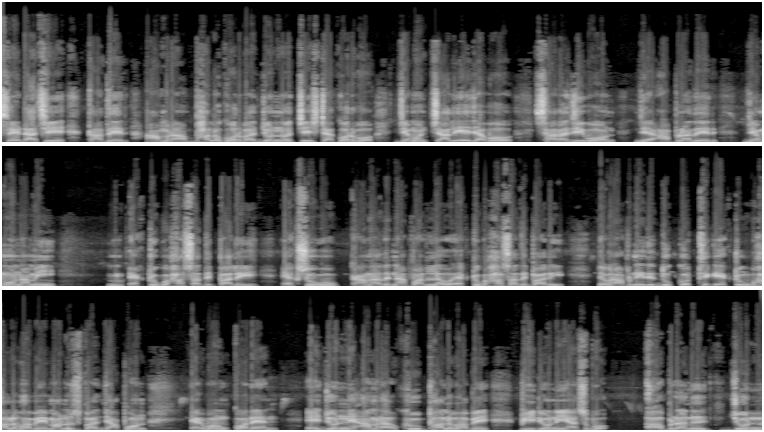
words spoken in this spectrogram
সেট আছে, তাদের আমরা ভালো করবার জন্য চেষ্টা করব। যেমন চালিয়ে যাব সারা জীবন, যে আপনাদের যেমন আমি একটুকু হাসাতে পারি, একটু কাঁদাতে না পারলেও একটুকু হাসাতে পারি। যেমন আপনি যে দুঃখ থেকে একটু ভালোভাবে মানুষ যাপন এবং করেন, এই জন্যে আমরা খুব ভালোভাবে ভিডিও নিয়ে আসব আপনাদের জন্য।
